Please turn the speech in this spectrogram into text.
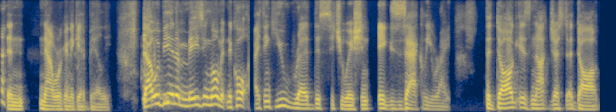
and now we're going to get Bailey. That would be an amazing moment. Nicole, I think you read this situation exactly right the dog is not just a dog.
